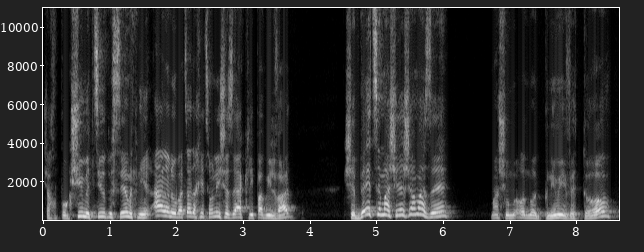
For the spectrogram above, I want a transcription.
כשאנחנו פוגשים מציאות מסוימת, נראה לנו בצד החיצוני שזה היה קליפה בלבד, שבעצם מה שיש שם זה משהו מאוד מאוד פנימי וטוב,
